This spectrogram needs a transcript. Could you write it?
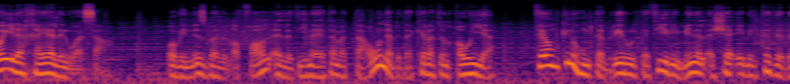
وإلى خيال واسع. وبالنسبة للأطفال الذين يتمتعون بذاكرة قوية فيمكنهم تبرير الكثير من الأشياء بالكذب.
